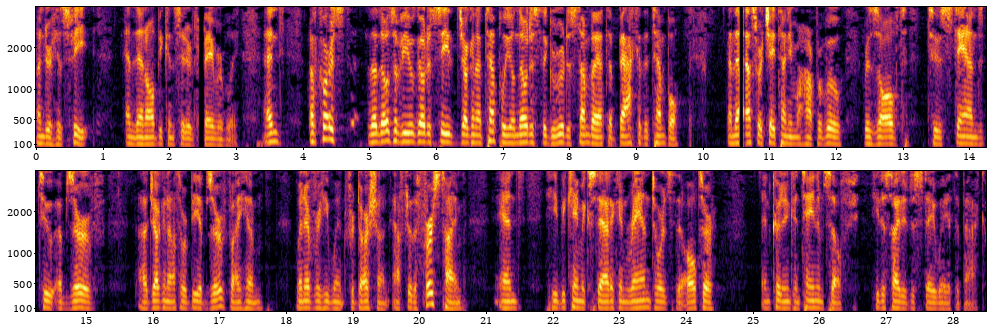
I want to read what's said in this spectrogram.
under his feet. And then all be considered favorably. And of course, the, those of you who go to see Jagannath Temple, you'll notice the Garuda Stamba at the back of the temple. And that's where Chaitanya Mahaprabhu resolved to stand to observe uh, Jagannath or be observed by him whenever he went for darshan. After the first time, and he became ecstatic and ran towards the altar and couldn't contain himself, he decided to stay way at the back.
